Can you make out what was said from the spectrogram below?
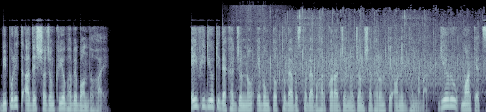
বিপরীত আদেশ স্বয়ংক্রিয়ভাবে বন্ধ হয়। এই ভিডিওটি দেখার জন্য এবং তথ্য ব্যবস্থা ব্যবহার করার জন্য জনসাধারণকে অনেক ধন্যবাদ। ডিওরু মার্কেটস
